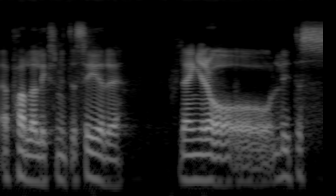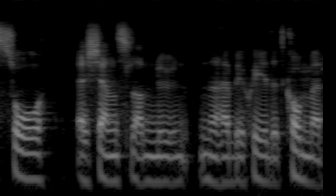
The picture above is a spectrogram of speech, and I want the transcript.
Jag pallar liksom inte se det längre och, och lite så är känslan nu när det här beskedet kommer.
